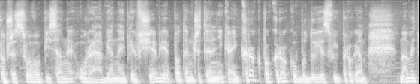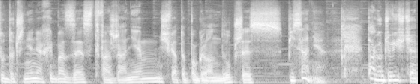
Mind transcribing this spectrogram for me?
poprzez słowo pisane urabia najpierw siebie, potem czytelnika i krok po kroku buduje swój program. Mamy tu do czynienia chyba ze stwarzaniem światopoglądu przez pisanie. Tak, oczywiście.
